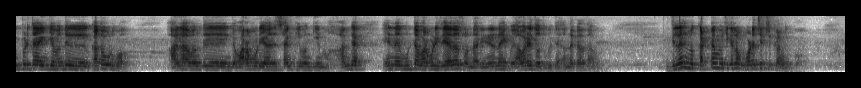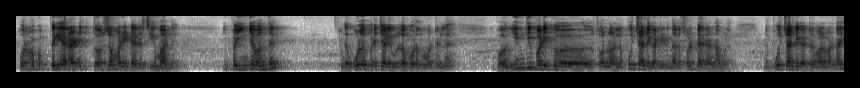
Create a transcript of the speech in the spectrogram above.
இப்படி தான் இங்கே வந்து கதை விடுவோம் அதெல்லாம் வந்து இங்கே வர முடியாது சங்கி வங்கின்மா அங்கே என்ன விட்டால் வர முடியாது இதே தான் சொன்னார். என்னென்னா இப்போ அவரே தோற்று போயிட்டார். அந்த கதை தான் ஆகும் இதெல்லாம் நம்ம கட்டமைச்சுக்கெல்லாம் உடைச்சிட்டு இருக்காங்க இப்போ. ஒரு பக்கம் பெரியார் அடிச்சு துவம்சம் பண்ணிட்டார் சீமானு. இப்போ இங்கே வந்து இந்த ஊழல் பெருச்சாளி உள்ளே போகிறது மட்டும் இல்லை இப்போ ஹிந்தி படிக்க சொன்னால பூச்சாண்டி கட்டிட்டு இருந்தாலும் சொல்லிட்டாரு அண்ணாமலை. இந்த பூச்சாண்டி கட்டுற வாழ வேண்டாம்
